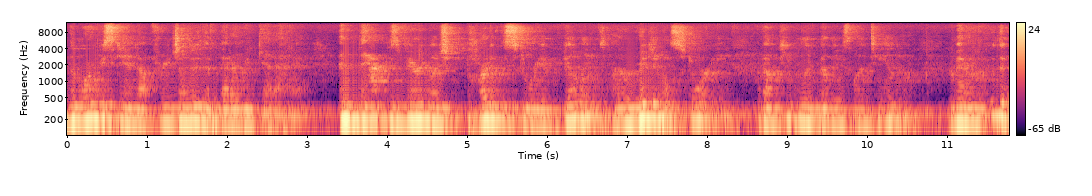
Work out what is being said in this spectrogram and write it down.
the more we stand up for each other, the better we get at it. And that is very much part of the story of Billings, our original story about people in Billings, Montana. No matter who the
